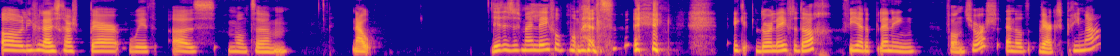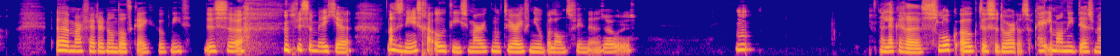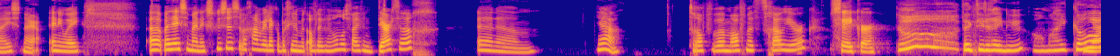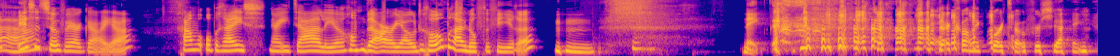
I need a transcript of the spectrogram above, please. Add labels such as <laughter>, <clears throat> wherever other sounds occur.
oh, lieve luisteraars, bear with us. Want, um, nou, dit is dus mijn leven op het moment. <laughs> ik, ik doorleef de dag via de planning van George. En dat werkt prima. Uh, maar verder dan dat kijk ik ook niet. Dus uh, <laughs> het is een beetje. Nou, het is niet eens chaotisch, maar ik moet weer even nieuw balans vinden en zo. Dus. Hm. Een lekkere slok ook tussendoor. Dat is ook helemaal niet desmijs. Nou ja, anyway. Uh, bij deze mijn excuses. We gaan weer lekker beginnen met aflevering 135. En um, ja, trappen we hem af met de trouwjurk? Zeker. Oh, <gasps> denkt iedereen nu? Oh my god. Ja. Is het zover, Gaia? Gaan we op reis naar Italië om daar jouw droombruiloft te vieren? <laughs> Nee. <laughs> Daar kan ik kort over zijn.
